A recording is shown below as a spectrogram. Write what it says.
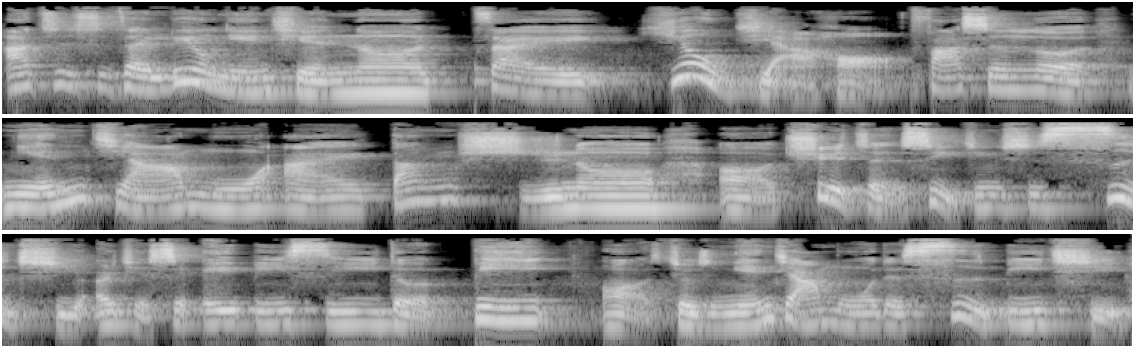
阿志是在六年前呢，在右颊哈、发生了黏颊膜癌，当时呢，呃，确诊是已经是四期，而且是 A、B、C 的 B 哦、就是黏荚膜的四 B 期。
